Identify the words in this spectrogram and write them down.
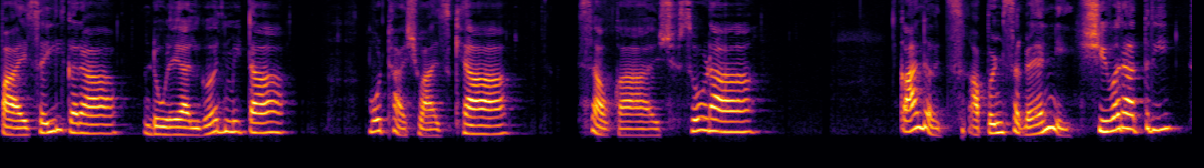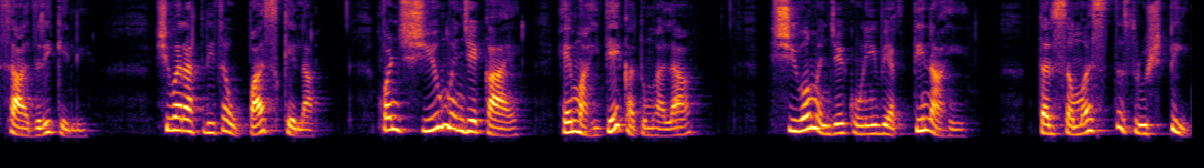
पाय सैल करा डोळे अलगद मिटा मोठा श्वास घ्या सावकाश सोडा कालच आपण सगळ्यांनी शिवरात्री साजरी केली. शिवरात्रीचा उपास केला. पण शिव म्हणजे काय हे माहिती आहे का तुम्हाला? शिव म्हणजे कोणी व्यक्ती नाही तर समस्त सृष्टी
